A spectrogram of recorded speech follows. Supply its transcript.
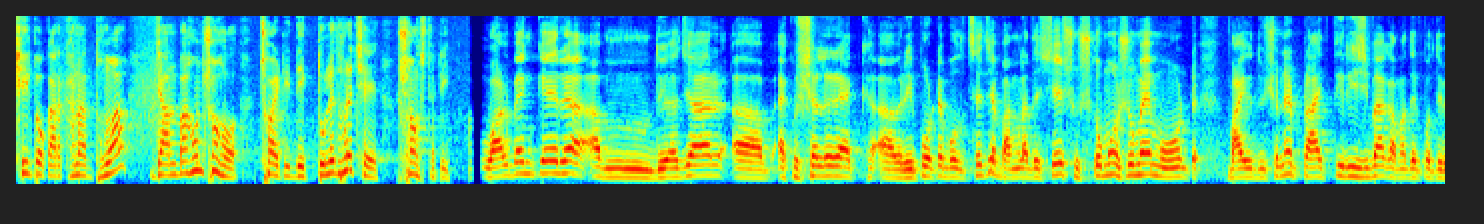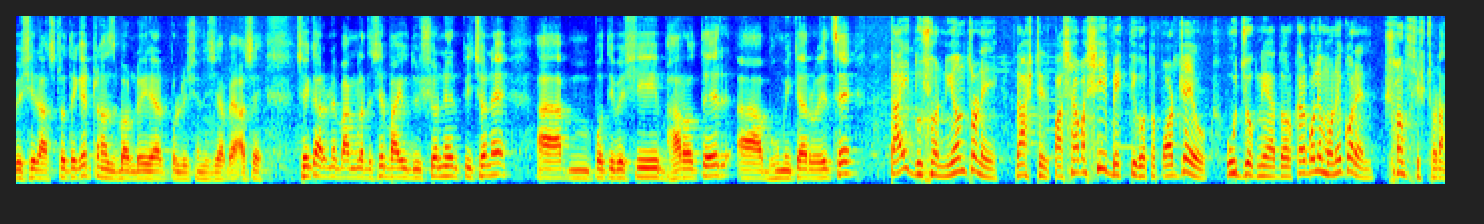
শিল্প কারখানার ধোঁয়া যানবাহন সহ ছয়টি দিক তুলে ধরেছে সংস্থাটি। ওয়ার্ল্ড ব্যাংকের দুই হাজার একুশ সালের এক রিপোর্টে বলছে যে বাংলাদেশে শুষ্ক মৌসুমে মোট বায়ু দূষণের প্রায় তিরিশ ভাগ আমাদের প্রতিবেশী রাষ্ট্র থেকে ট্রান্সবাউন্ডারি এয়ার পলিউশন হিসাবে আসে। সে কারণে বাংলাদেশের বায়ু দূষণের পিছনে প্রতিবেশী ভারতের ভূমিকা রয়েছে। তাই দূষণ নিয়ন্ত্রণে রাষ্ট্রের পাশাপাশি ব্যক্তিগত পর্যায়েও উদ্যোগ নেওয়া দরকার বলে মনে করেন সংশ্লিষ্টরা।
